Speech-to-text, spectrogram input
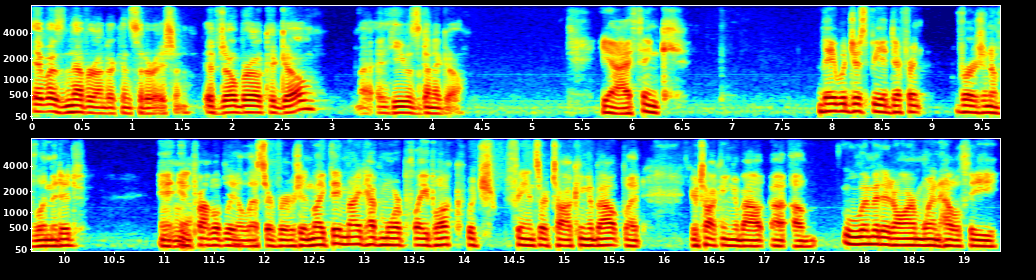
it was never under consideration. If Joe Burrow could go, he was going to go. Yeah, I think they would just be a different version of limited and, mm-hmm. and probably a lesser version. Like they might have more playbook, which fans are talking about, but you're talking about a, a limited arm when healthy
